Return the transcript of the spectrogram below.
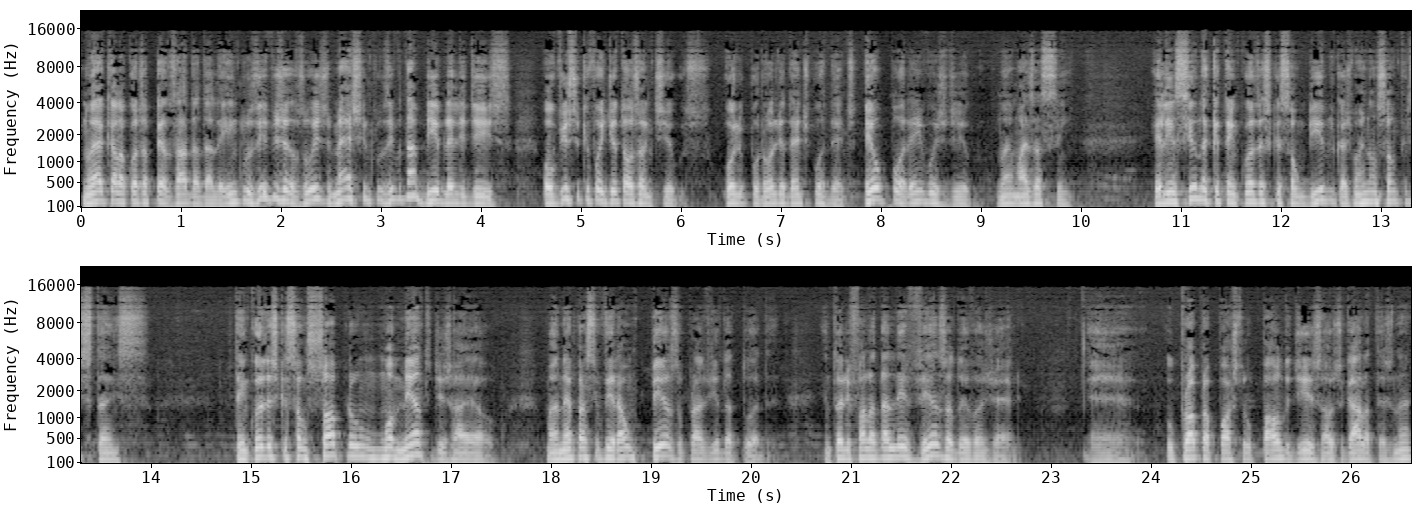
Não é aquela coisa pesada da lei. Inclusive, Jesus mexe, inclusive, na Bíblia. Ele diz: Ouviste o que foi dito aos antigos, olho por olho e dente por dente. Eu, porém, vos digo, não é mais assim. Ele ensina que tem coisas que são bíblicas, mas não são cristãs. Tem coisas que são só para um momento de Israel mas não é para se virar um peso para a vida toda. Então ele fala da leveza do evangelho. É, o próprio apóstolo Paulo diz aos Gálatas, né?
